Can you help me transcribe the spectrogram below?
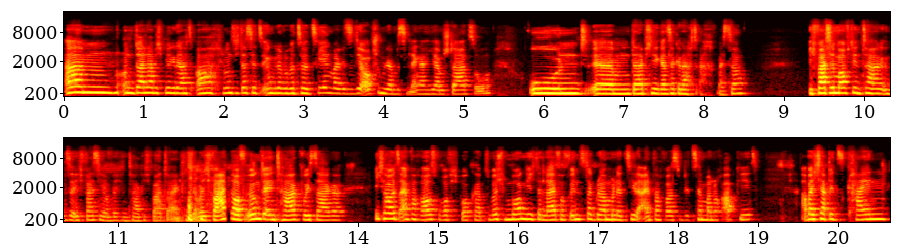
Ähm, und dann habe ich mir gedacht, ach, lohnt sich das jetzt irgendwie darüber zu erzählen, weil wir sind ja auch schon wieder ein bisschen länger hier am Start so. Und ähm, da habe ich mir die ganze Zeit gedacht, ach, weißt du, ich warte immer auf den Tag, ich weiß nicht, auf welchen Tag ich warte eigentlich, aber ich warte auf irgendeinen Tag, wo ich sage, ich hau jetzt einfach raus, worauf ich Bock habe. Zum Beispiel morgen gehe ich dann live auf Instagram und erzähle einfach, was im Dezember noch abgeht. Aber ich habe jetzt keinen.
